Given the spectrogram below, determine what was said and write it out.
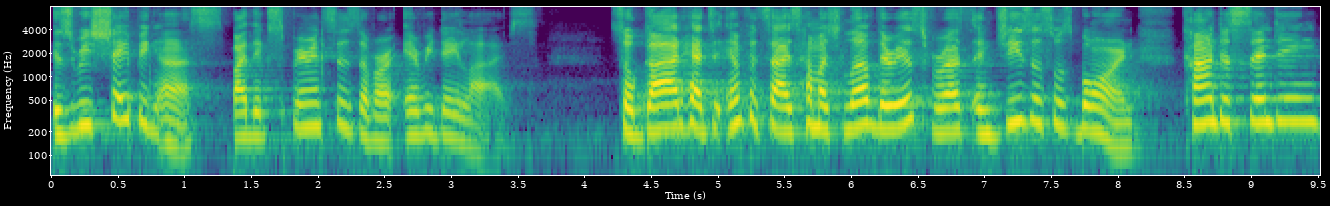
is reshaping us by the experiences of our everyday lives. So God had to emphasize how much love there is for us, and Jesus was born, condescending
